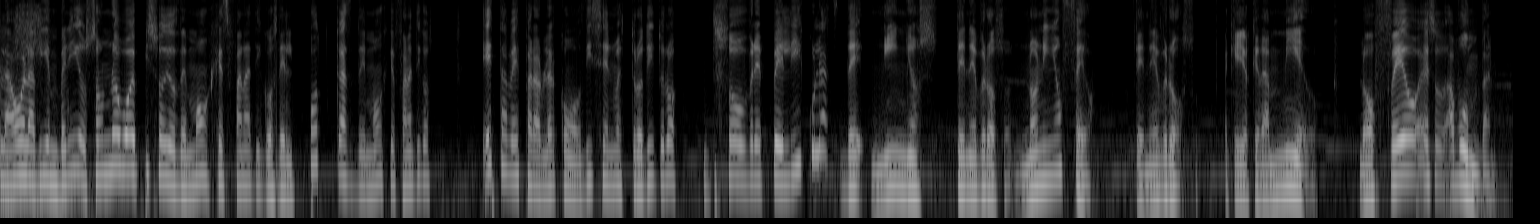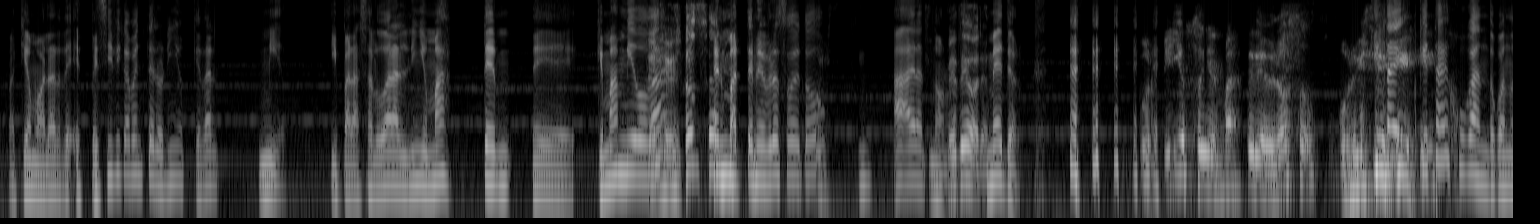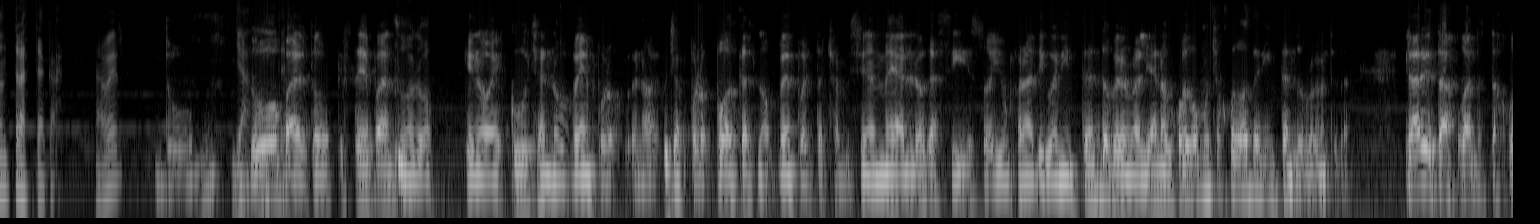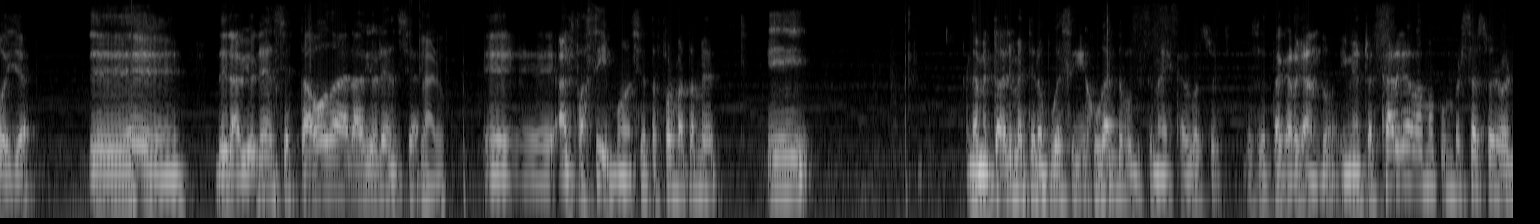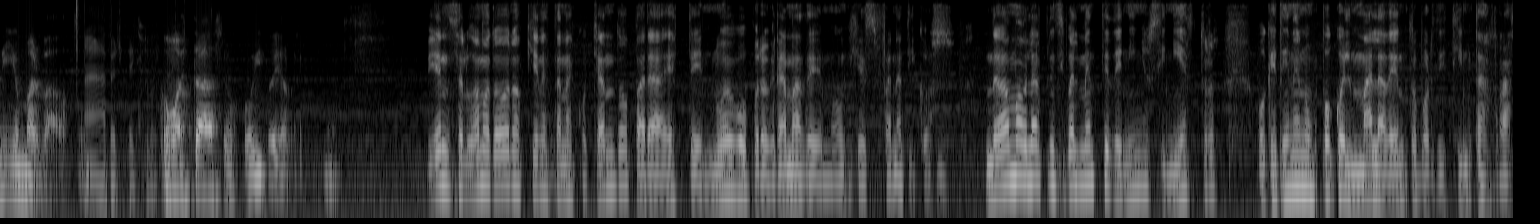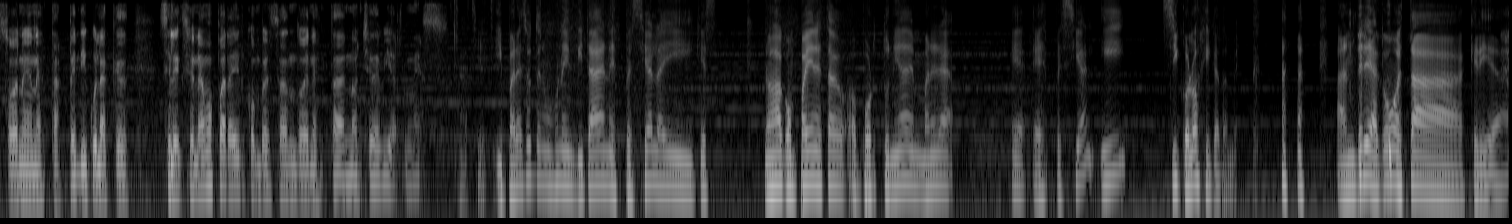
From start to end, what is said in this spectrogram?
Hola, hola, bienvenidos a un nuevo episodio de Monjes Fanáticos, del podcast de Monjes Fanáticos. Esta vez para hablar, como dice nuestro título, sobre películas de niños tenebrosos. No niños feos, tenebrosos. Aquellos que dan miedo. Los feos, esos abundan. Aquí vamos a hablar de específicamente los niños que dan miedo. Y para saludar al niño más eh, que más miedo da, Tenebroso. el más tenebroso de todos. Ah, no, no. Meteor. ¿Por qué yo soy el más tenebroso? ¿Por ¿Qué qué? estabas jugando cuando entraste acá? A ver. Doom. Ya, Doom, ¿viste? para todos que sepan, todos los que nos escuchan, nos ven por los, nos escuchan por los podcasts, nos ven por estas transmisiones medias locas, sí, soy un fanático de Nintendo, pero en realidad no juego muchos juegos de Nintendo, probablemente. Claro, estaba jugando esta joya de, de la violencia, esta oda a la violencia. Claro. eh, al fascismo, en cierta forma también. Y lamentablemente no pude seguir jugando porque se me descargó el Switch. Entonces está cargando. Y mientras carga, vamos a conversar sobre los niños malvados. Ah, perfecto. ¿Cómo está ese jueguito ahí arriba? Bien, saludamos a todos los quienes están escuchando para este nuevo programa de Monjes Fanáticos, donde vamos a hablar principalmente de niños siniestros o que tienen un poco el mal adentro por distintas razones en estas películas que seleccionamos para ir conversando en esta noche de viernes. Así es. Y para eso tenemos una invitada en especial ahí que es- nos acompaña en esta oportunidad de manera eh, especial y psicológica también. Andrea, ¿cómo estás, querida?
